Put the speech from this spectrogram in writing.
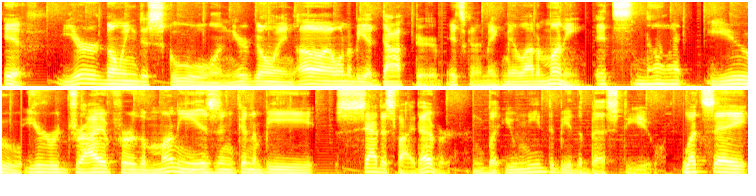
If you're going to school and you're going, oh, I want to be a doctor. It's going to make me a lot of money. It's not you. Your drive for the money isn't going to be satisfied ever, but you need to be the best you. Let's say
